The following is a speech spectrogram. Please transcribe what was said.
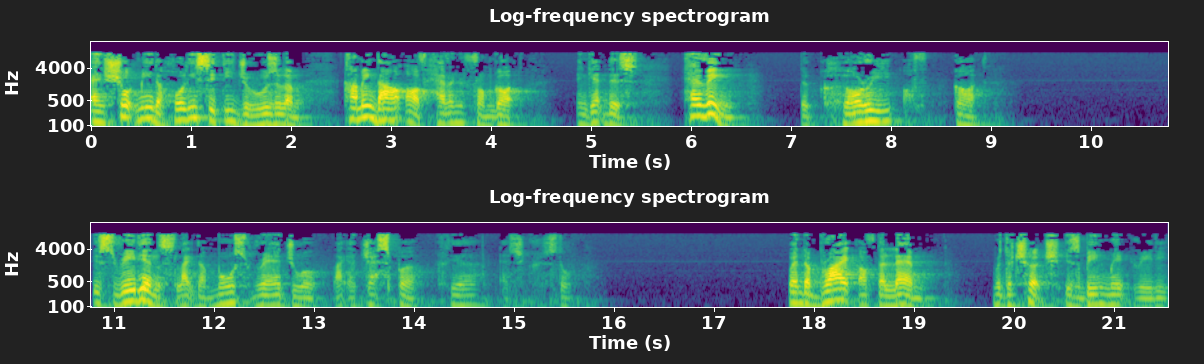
and showed me the holy city Jerusalem, coming down out of heaven from God. And get this, having the glory of God. Its radiance like the most rare jewel, like a jasper, clear as crystal. When the bride of the Lamb with the church is being made ready,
